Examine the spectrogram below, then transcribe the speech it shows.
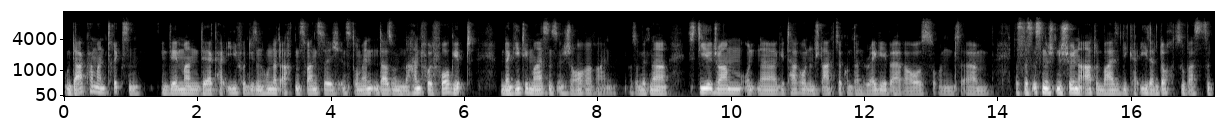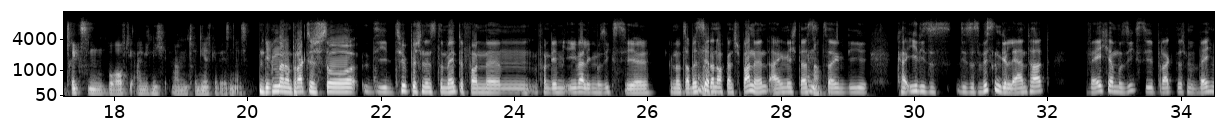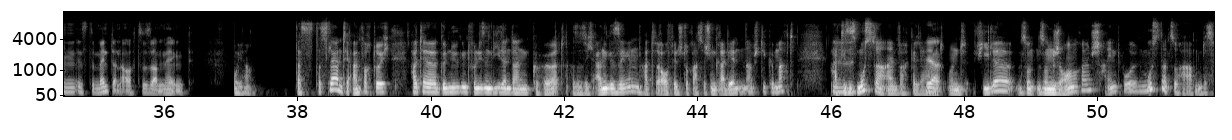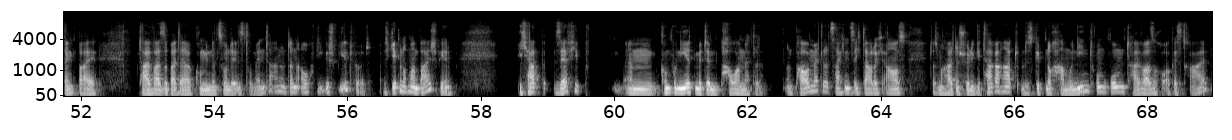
Und da kann man tricksen, indem man der KI von diesen 128 Instrumenten da so eine Handvoll vorgibt und dann geht die meistens in Genre rein. Also mit einer Steel Drum und einer Gitarre und einem Schlagzeug kommt dann Reggae bei raus. Und ähm, das, das ist eine, eine schöne Art und Weise, die KI dann doch zu was zu tricksen, worauf die eigentlich nicht ähm, trainiert gewesen ist. Indem man dann praktisch so die typischen Instrumente von, ähm, von dem jeweiligen Musikstil benutzt. Aber es ist ja Genau. dann auch ganz spannend eigentlich, dass Genau. sozusagen die KI dieses, dieses Wissen gelernt hat, welcher Musikstil praktisch mit welchem Instrument dann auch zusammenhängt. Oh ja. Das, das lernt er einfach durch, hat er genügend von diesen Liedern dann gehört, also sich angesehen, hat darauf den stochastischen Gradientenabstieg gemacht, hat Mhm. dieses Muster einfach gelernt. Ja. Und viele, so, so ein Genre scheint wohl ein Muster zu haben. Das fängt bei teilweise bei der Kombination der Instrumente an und dann auch, wie gespielt wird. Ich gebe noch mal ein Beispiel. Ich habe sehr viel ähm, komponiert mit dem Power Metal. Und Power Metal zeichnet sich dadurch aus, dass man halt eine schöne Gitarre hat und es gibt noch Harmonien drumherum, teilweise auch orchestral.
